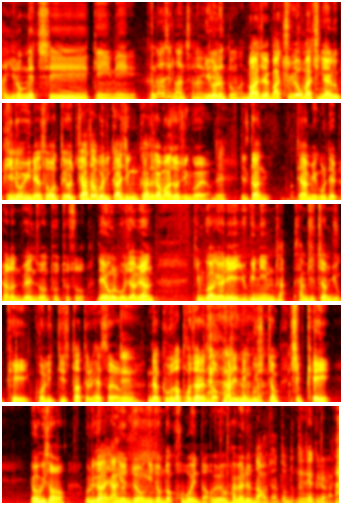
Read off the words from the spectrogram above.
아 이런 매치 게임이 흔하지가 않잖아요. 이걸 1년 동안. 맞아요. 맞추려고 맞춘 게 아니고 비로 네. 인해서 어떻게 어찌 하다 보니까 지금 카드가 맞아진 거예요. 네. 일단 대한민국을 대표하는 왼손 두 투수 내용을 보자면 김광현이 6이닝 3실점 6K 퀄리티 스타트를 했어요. 네. 근데 그보다 더 잘했어. 8이닝 무실점 10K. 여기서 우리가 양현종이 좀 더 커 보인다. 어, 화면에도 나오잖아. 좀 더 크게 예. 그려놨죠.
